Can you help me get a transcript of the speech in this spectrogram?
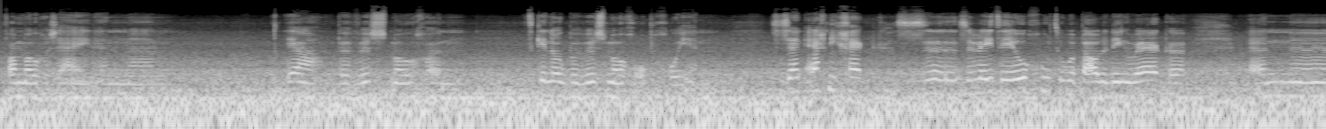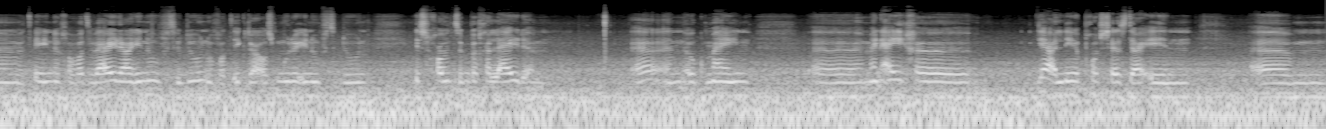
van mogen zijn. En ja, bewust mogen, het kinderen ook bewust mogen opgroeien. Ze zijn echt niet gek. Ze, ze weten heel goed hoe bepaalde dingen werken. En het enige wat wij daarin hoeven te doen, of wat ik daar als moeder in hoef te doen, is gewoon te begeleiden. En ook mijn, uh, mijn eigen ja, leerproces daarin. Um,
